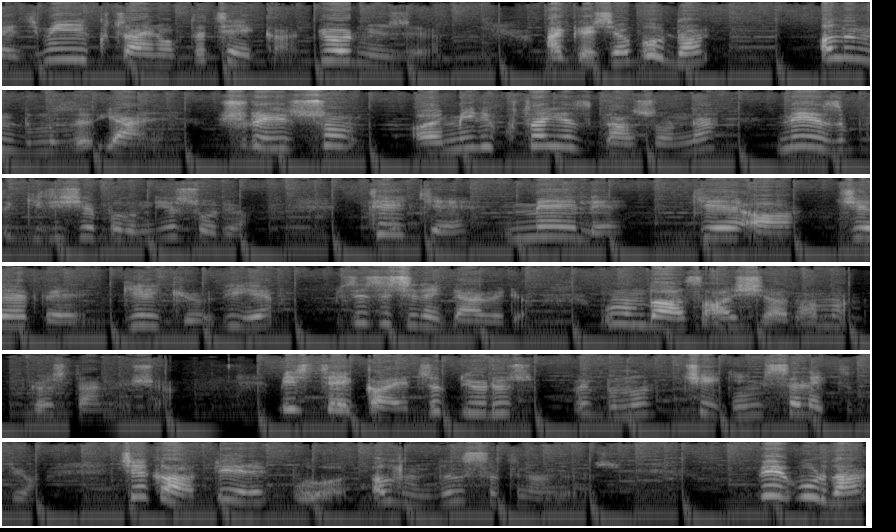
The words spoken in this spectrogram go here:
Evet, melikutay.tk gördüğünüz üzere. Arkadaşlar buradan alın adımızı yani şurayı son Ay, Melih Kutay yazdıktan sonra ne yazıp da giriş yapalım diye soruyor. TK, ML, GA, CF, GQ diye bize seçenekler veriyor. Bunun dahası aşağıda ama göstermiyor şu an. Biz TK'ya tıklıyoruz ve bunu Checking Selected diyor. Checkout diyerek bu alındığını satın alıyoruz. Ve buradan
